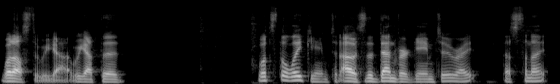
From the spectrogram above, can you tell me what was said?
what else do we got? We got the What's the late game tonight? Oh, it's the Denver game too, right? That's tonight.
